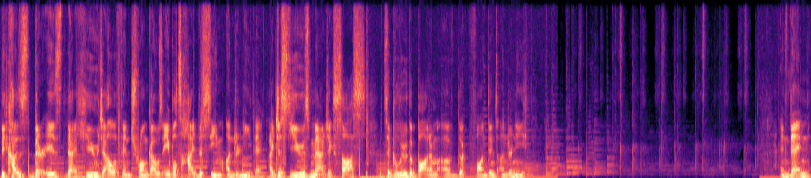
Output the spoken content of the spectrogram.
Because there is that huge elephant trunk, I was able to hide the seam underneath it. I just used magic sauce to glue the bottom of the fondant underneath. And then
